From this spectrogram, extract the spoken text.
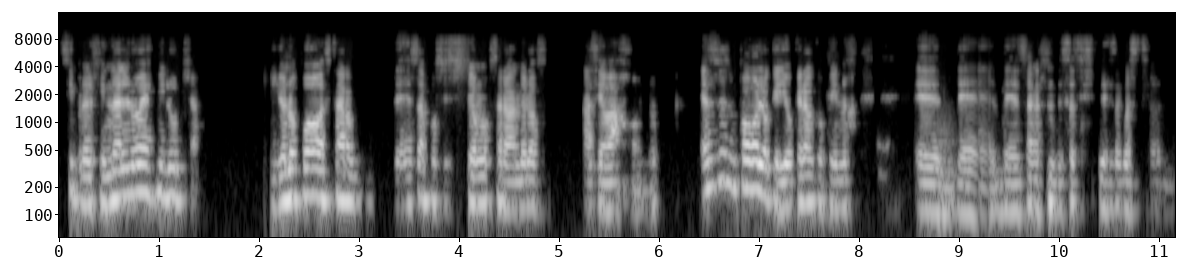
Sí, pero al final no es mi lucha. Y yo no puedo estar desde esa posición observándolos hacia abajo, ¿no? Eso es un poco lo que yo creo que opino eh, de, de, esa, de, esa, de esa cuestión.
